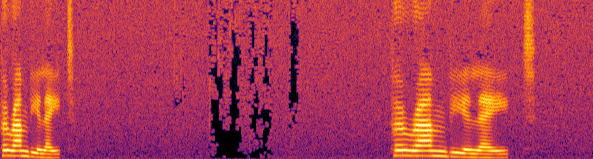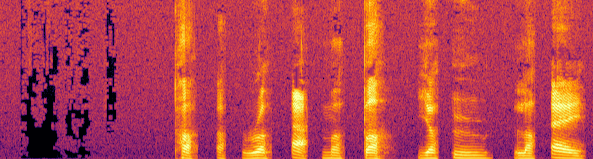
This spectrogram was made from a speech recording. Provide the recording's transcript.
Perambulate. Perambulate. P a r a m b y u l a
